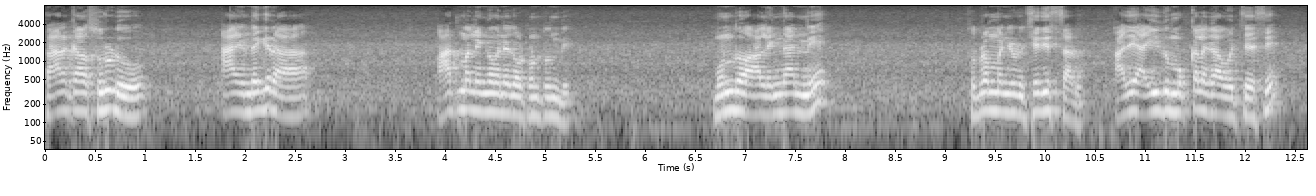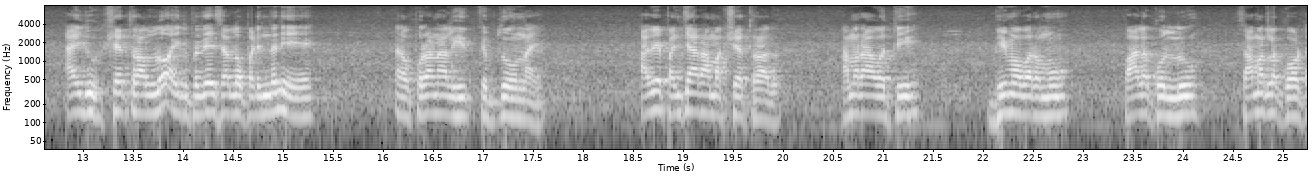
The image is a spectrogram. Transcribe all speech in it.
తారకాసురుడు ఆయన దగ్గర ఆత్మలింగం అనేది ఒకటి ఉంటుంది. ముందు ఆ లింగాన్ని సుబ్రహ్మణ్యుడు ఛేదిస్తాడు. అది ఐదు ముక్కలుగా వచ్చేసి ఐదు క్షేత్రాల్లో ఐదు ప్రదేశాల్లో పడిందని పురాణాలు చెబుతూ ఉన్నాయి. అవే పంచారామ క్షేత్రాలు. అమరావతి భీమవరము పాలకొల్లు సామర్లకోట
